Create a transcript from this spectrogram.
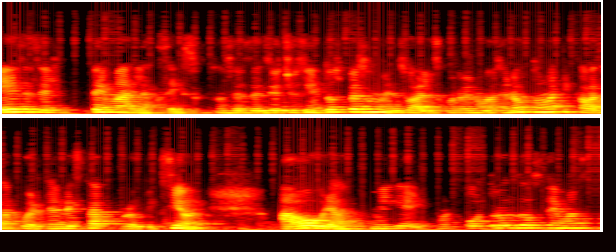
Ese es el tema del acceso. Entonces, desde 800 pesos mensuales con renovación automática vas a poder tener esta protección. Ahora, Miguel, con otros dos temas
